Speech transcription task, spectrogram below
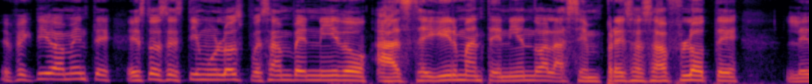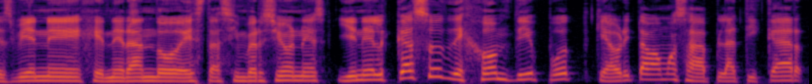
Efectivamente, estos estímulos pues han venido a seguir manteniendo a las empresas a flote, les viene generando estas inversiones. Y en el caso de Home Depot, que ahorita vamos a platicar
